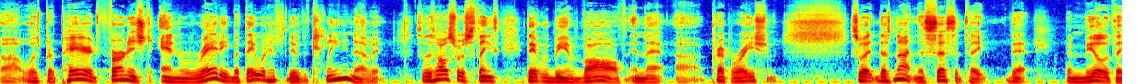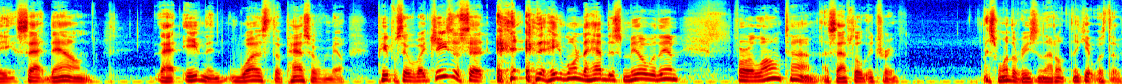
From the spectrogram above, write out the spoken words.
uh, was prepared, furnished, and ready. But they would have to do the cleaning of it. So there's all sorts of things that would be involved in that uh, preparation. So it does not necessitate that the meal that they sat down that evening was the Passover meal. People say, well, but Jesus said that he wanted to have this meal with them for a long time. That's absolutely true. That's one of the reasons I don't think it was the,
